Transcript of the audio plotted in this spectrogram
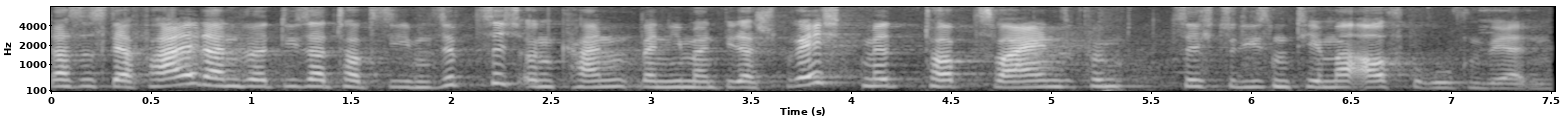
Das ist der Fall. Dann wird dieser Top 77 und kann, wenn niemand widerspricht, mit Top 52 zu diesem Thema aufgerufen werden.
